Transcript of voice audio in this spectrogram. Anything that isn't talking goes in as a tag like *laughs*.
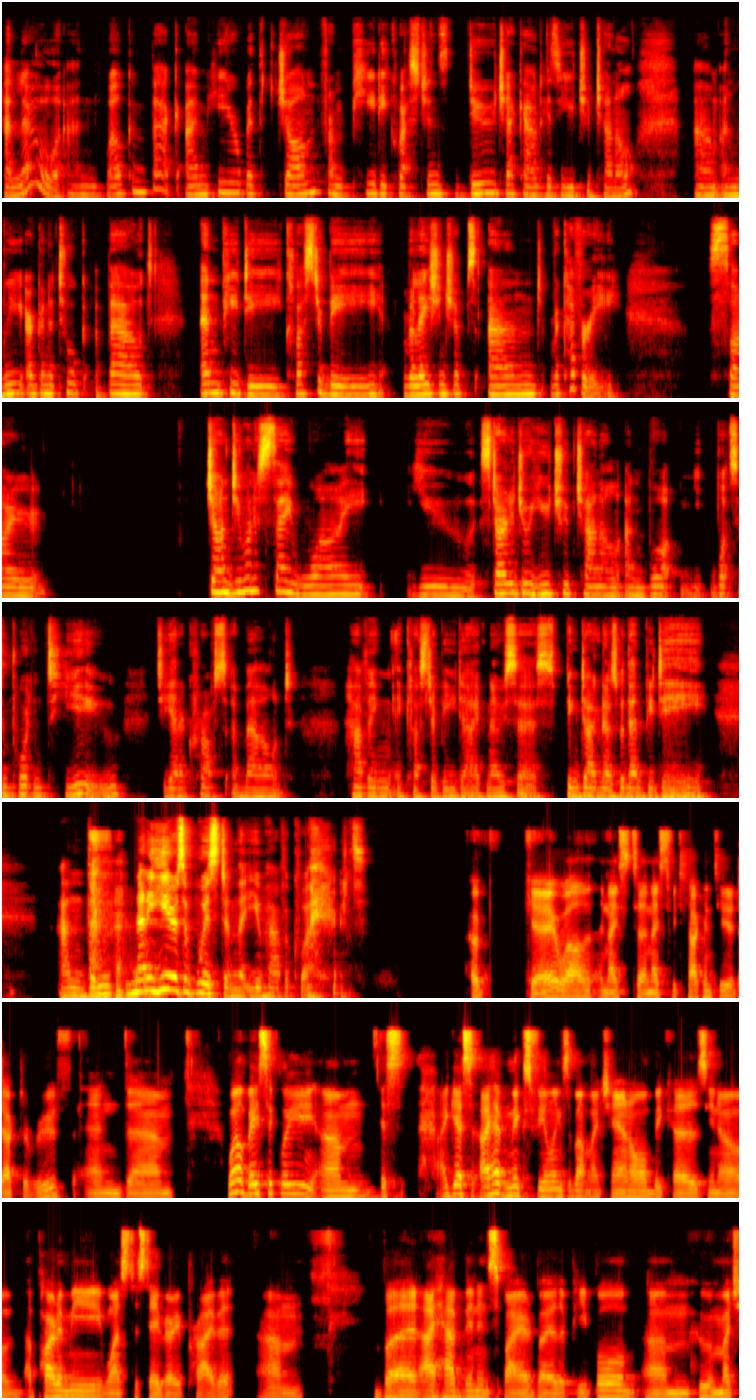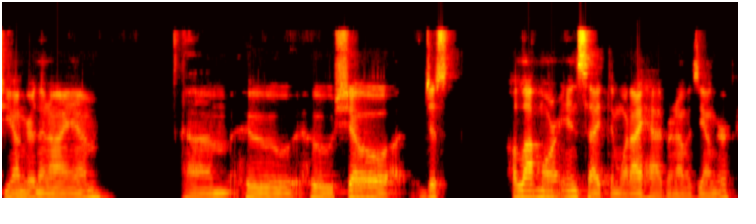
Hello and welcome back. I'm here with John from PD Questions. Do check out his YouTube channel. Um, and we are going to talk about NPD, Cluster B, relationships, and recovery. So, John, do you want to say why you started your YouTube channel and what what's important to you to get across about having a cluster B diagnosis, being diagnosed with NPD, and the many years of wisdom that you have acquired. Okay, well, nice to nice to be talking to you, Dr. Ruth. And um, well, basically, um, it's I guess I have mixed feelings about my channel because you know a part of me wants to stay very private. Um, but I have been inspired by other people um, who are much younger than I am, um, who who show just a lot more insight than what I had when I was younger.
